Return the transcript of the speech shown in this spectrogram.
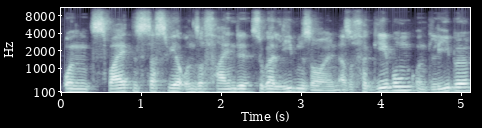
und zweitens, dass wir unsere Feinde sogar lieben sollen. Also Vergebung und Liebe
